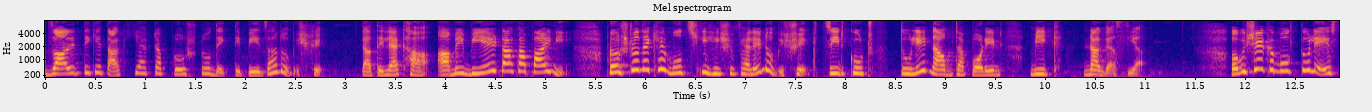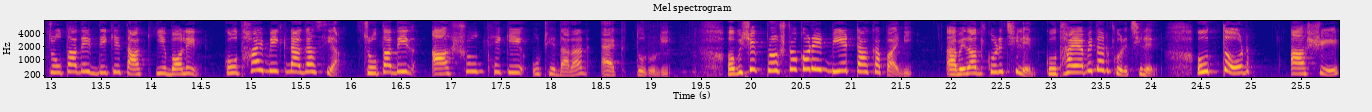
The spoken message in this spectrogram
জারের দিকে তাকিয়ে একটা প্রশ্ন দেখতে পেয়ে যান অভিষেক তাতে লেখা, আমি বিয়ের টাকা পাইনি। প্রশ্ন দেখে মুচকি হেসে ফেলেন অভিষেক। চিরকুট তুলে নামটা পড়েন মিক নাগাসিয়া। অভিষেক মুখ তুলে শ্রোতাদের দিকে তাকিয়ে বলেন, কোথায় মিক নাগাসিয়া? শ্রোতাদের আসন থেকে উঠে দাঁড়ান এক তরুণী। অভিষেক প্রশ্ন করেন, বিয়ের টাকা পায়নি আবেদন করেছিলেন? কোথায় আবেদন করেছিলেন? উত্তর, আসে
